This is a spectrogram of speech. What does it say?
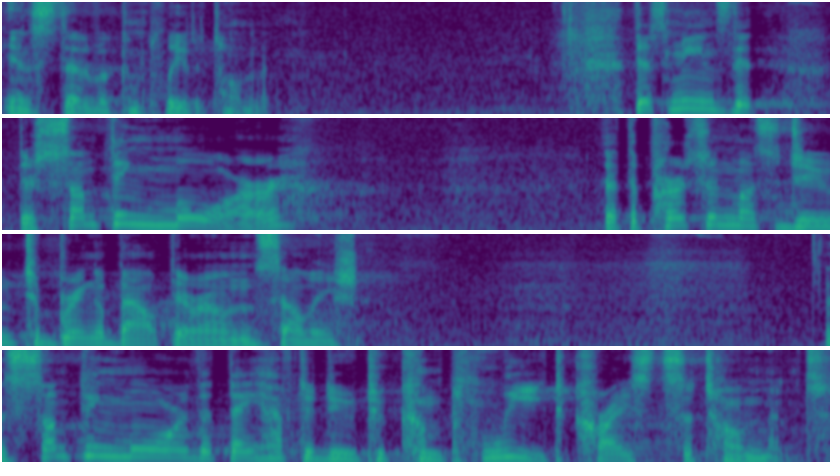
instead of a complete atonement. This means that there's something more that the person must do to bring about their own salvation. There's something more that they have to do to complete Christ's atonement.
